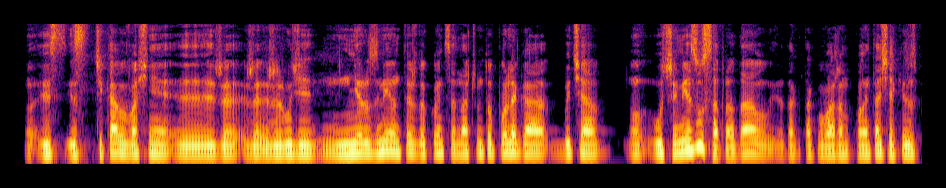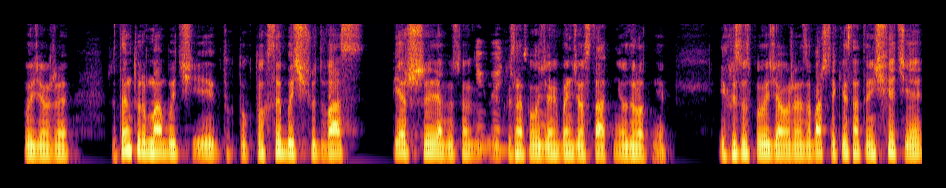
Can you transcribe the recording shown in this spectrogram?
No jest, jest ciekawe właśnie, y, że, że, że ludzie nie rozumieją też do końca, na czym to polega bycia no, uczniem Jezusa, prawda? Ja tak, tak uważam. Pamiętacie, jak Jezus powiedział, że, że ten, który ma być, y, kto, kto, kto chce być wśród was pierwszy, jak będzie powiedział, jak będzie ostatni, odwrotnie. I Chrystus powiedział, że zobaczcie, jak jest na tym świecie,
